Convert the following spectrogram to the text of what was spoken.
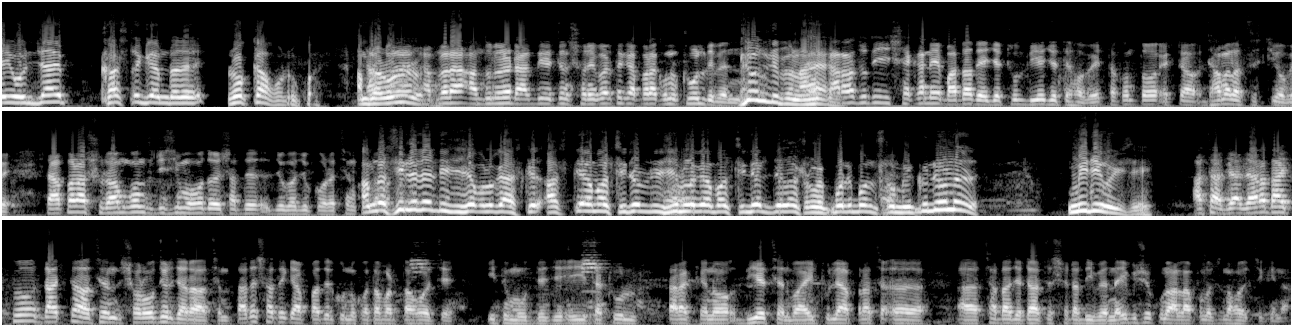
এই অন্যায় কাছ থেকে আমরা রক্ষা করুক। আমরা আপনারা- আন্দোলনে ডাক দিয়েছেন শনিবার থেকে আপনারা কোনো টুল দিবেন না। জল দিবে না হ্যাঁ। তারা যদি সেখানে বাধা দেয় যে টুল দিয়ে যেতে হবে তখন তো একটা ঝামেলা সৃষ্টি হবে। তা আপনারা সুনামগঞ্জ ডিসি মহোদয়ের সাথে যোগাযোগ করেছেন আমরা সিলেটের ডিসি সাহেবকে আজকে আজকে আমার সিলেট ডিসি সাহেবকে আমার সিলেট জেলা সড়ক পরিবহন শ্রমিক ইউনিয়নের মিটিং হয়েছে। আচ্ছা যারা দায়িত্ব দায়িত্ব আছেন সরোজের যারা আছেন তাদের সাথে কি আপনাদের কোনো কথাবার্তা হয়েছে ইতিমধ্যে যে এইটা টুল তারা কেন দিয়েছেন বা এই টুলে আপনারা চাঁদা যেটা আছে সেটা দিবেন না? এই বিষয়ে কোনো আলাপ আলোচনা হয়েছে কিনা?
